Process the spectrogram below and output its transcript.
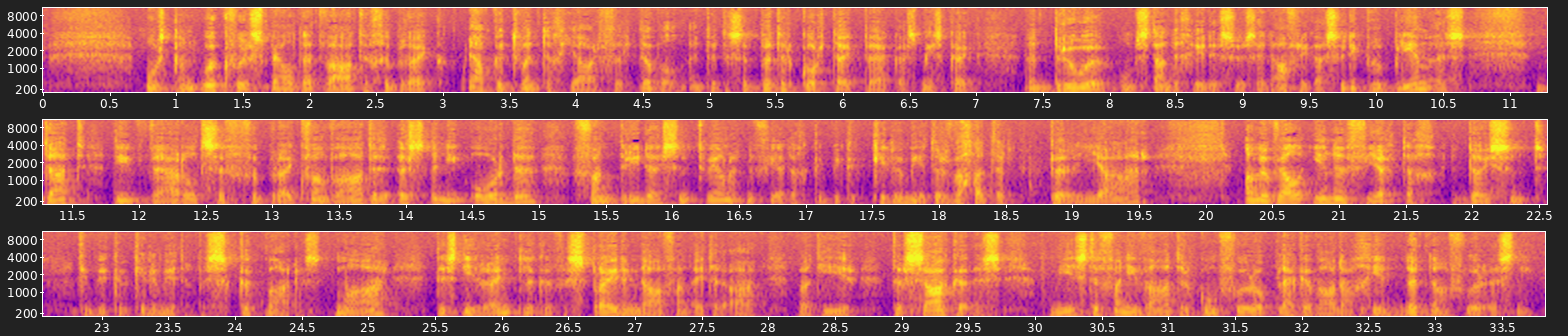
Ons kan ook voorspel dat watergebruik elke 20 jaar verdubbel en dit is 'n bitterkort tydperk as mens kyk in droë omstandighede soos Suid-Afrika. So die probleem is dat die wêreld se verbruik van water is in die orde van 3240 kubieke kilometer water per jaar alhoewel 41000 kubieke kilometer beskikbaar is, maar dis die ruimtelike verspreiding daarvan uiteraard wat hier ter sake is. Meeste van die water kom voor op plekke waar daar geen nut daarvoor is nie.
